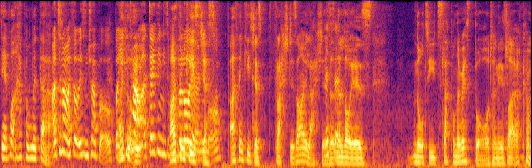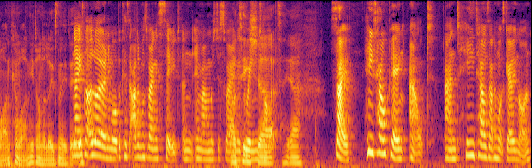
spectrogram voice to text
Yeah, what happened with that? I don't know. I thought he was in trouble, but I you can tell. I don't think he's a I proper think lawyer he's anymore. just. I think he's just flashed his eyelashes at the lawyer's naughty slap on the wrist board, and he's like, oh, "Come on, come on, you don't want to lose me, do No, you?" he's not a lawyer anymore because Adam was wearing a suit and Imran was just wearing Oh, a green top. yeah. So he's helping out, and he tells Adam what's going on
